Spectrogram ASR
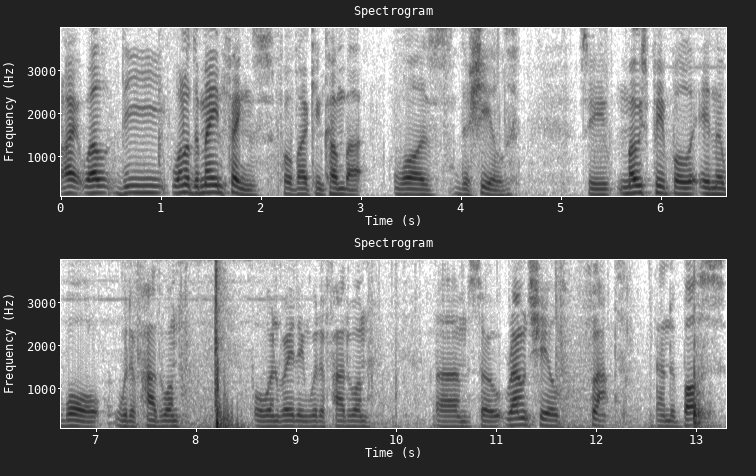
Right, well, the, one of the main things for Viking combat was the shield. See, most people in the war would have had one, or when raiding would have had one. Um, so round shield, flat, and the boss.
